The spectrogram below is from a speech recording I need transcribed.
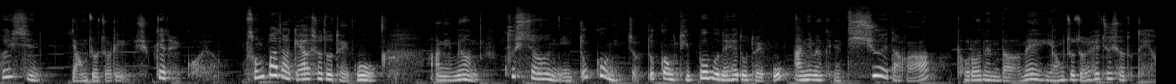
훨씬 양 조절이 쉽게 될 거예요. 손바닥에 하셔도 되고 아니면 쿠션 이 뚜껑 있죠? 뚜껑 뒷부분에 해도 되고 아니면 그냥 티슈에다가 덜어낸 다음에 양 조절 해 주셔도 돼요.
